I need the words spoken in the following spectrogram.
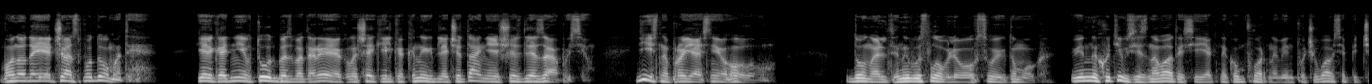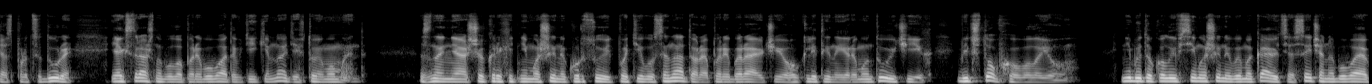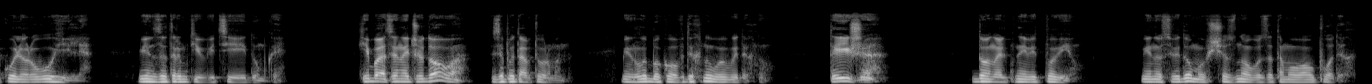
Воно дає час подумати. Кілька днів тут без батарейок, лише кілька книг для читання і щось для записів. Дійсно прояснює голову. Дональд не висловлював своїх думок. Він не хотів зізнаватися, як некомфортно він почувався під час процедури, як страшно було перебувати в тій кімнаті в той момент. Знання, що крихітні машини курсують по тілу сенатора, перебираючи його клітини і ремонтуючи їх, відштовхувало його. Нібито коли всі машини вимикаються, сеча набуває кольору вугілля. Він затремтів від цієї думки. Хіба це не чудово? запитав Турман. Він глибоко вдихнув і видихнув. Тиша. Дональд не відповів. Він усвідомив, що знову затамував подих.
